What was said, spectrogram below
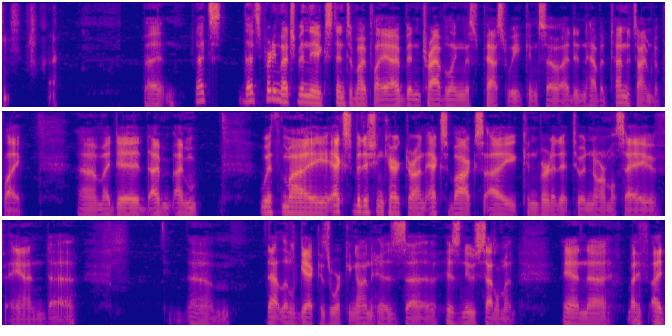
but that's that's pretty much been the extent of my play. I've been traveling this past week, and so I didn't have a ton of time to play. Um, I did. I'm, I'm with my expedition character on Xbox. I converted it to a normal save, and uh, um, that little Gek is working on his uh, his new settlement. And uh, I, I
